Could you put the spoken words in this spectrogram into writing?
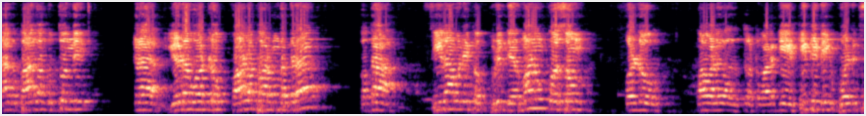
నాకు బాగా గుర్తుంది. ఇక్కడ ఏడవ వార్డులో కోళ్ళపారం దగ్గర ఒక శ్రీరాముని యొక్క గుడి నిర్మాణం కోసం వాళ్ళు వాళ్ళకి టీటీడీ బోర్డుకి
